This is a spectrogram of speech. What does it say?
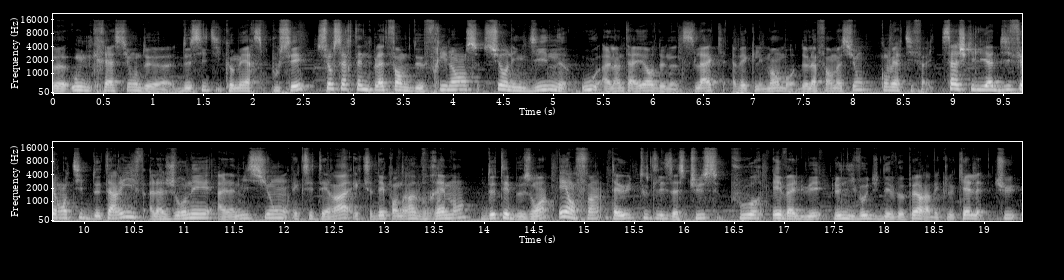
euh, ou une création de, de site e-commerce poussé, sur certaines plateformes de freelance, sur LinkedIn ou à l'intérieur de notre Slack avec les membres de la formation Convertify. Sache qu'il y a différents types de tarifs à la journée, à la mission, etc. et que ça dépendra vraiment de tes besoins. Et enfin, tu as eu toutes les astuces pour évaluer le niveau du développeur avec lequel tu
